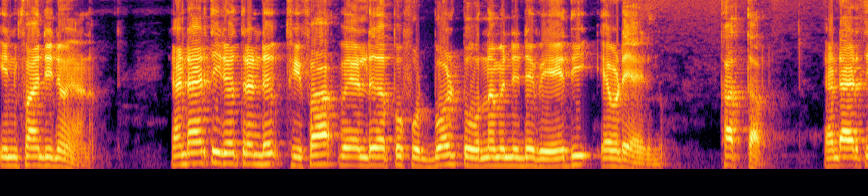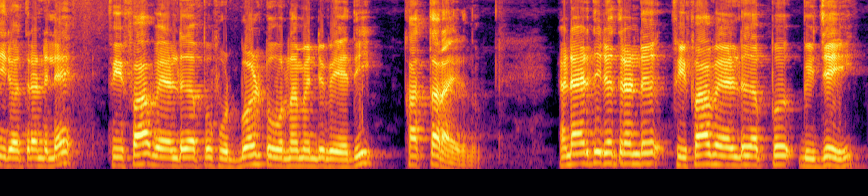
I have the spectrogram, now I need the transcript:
ഇൻഫാന്റിനോയാണ് രണ്ടായിരത്തി ഇരുപത്തിരണ്ട് ഫിഫ വേൾഡ് കപ്പ് ഫുട്ബോൾ ടൂർണമെന്റിന്റെ വേദി എവിടെയായിരുന്നു? ഖത്തർ. രണ്ടായിരത്തി ഇരുപത്തിരണ്ടിലെ FIFA world cup football tournament വേദി ഖത്തറായിരുന്നു. രണ്ടായിരത്തി ഇരുപത്തിരണ്ട് ഫിഫ വേൾഡ് കപ്പ് വിജയി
